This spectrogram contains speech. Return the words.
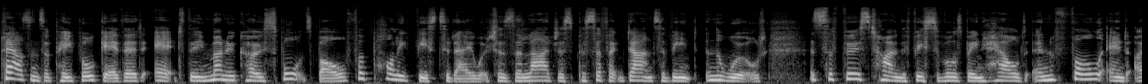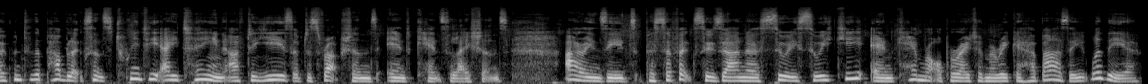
Thousands of people gathered at the Manukau Sports Bowl for Polyfest today, which is the largest Pacific dance event in the world. It's the first time the festival's been held in full and open to the public since 2018 after years of disruptions and cancellations. RNZ's Pacific Susanna Suisuiki and camera operator Marika Khabazi were there.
